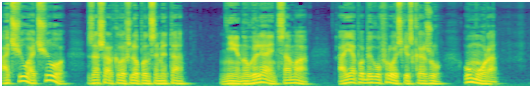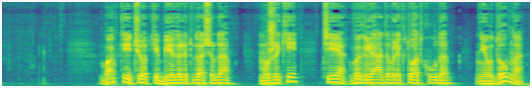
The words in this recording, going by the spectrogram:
«А чё, а чё?» — зашаркала шлепанцами та. «Не, ну глянь сама, а я побегу Фроське скажу. Умора». Бабки и тетки бегали туда-сюда. Мужики, те выглядывали кто откуда. Неудобно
